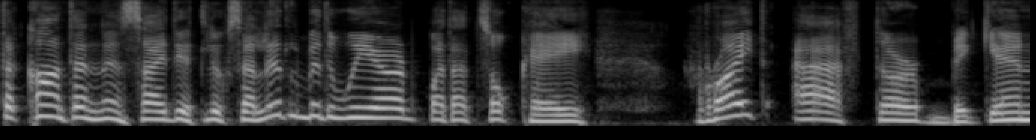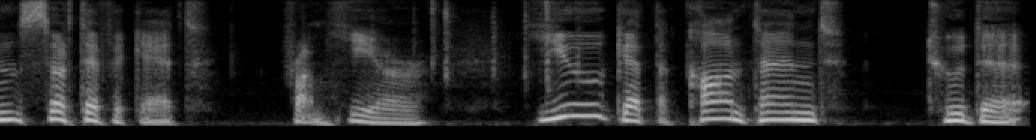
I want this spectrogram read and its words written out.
The content inside it looks a little bit weird, but that's okay. Right after begin certificate from here, you get the content to the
